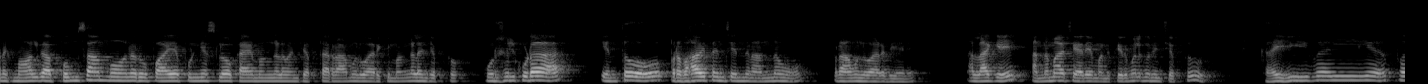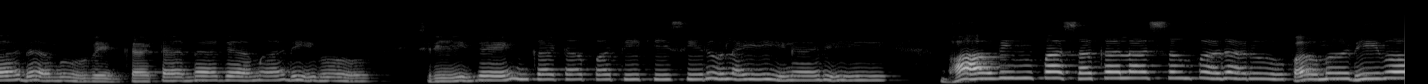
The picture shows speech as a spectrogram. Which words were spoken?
మనకు మామూలుగా పుంసాం మోహన రూపాయ పుణ్య శ్లోకాయ మంగళం అని చెప్తారు రాముల వారికి మంగళం చెప్తూ. పురుషులు కూడా ఎంతో ప్రభావితం చెందిన అందం రాముల వారిది అని. అలాగే అన్నమాచార్య మన తిరుమల గురించి చెప్తూ కైవల్య పదము వెంకట నగమదివో శ్రీ వెంకటపతికి సిరులైనది. భావింప సకల సంపద రూపమదివో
